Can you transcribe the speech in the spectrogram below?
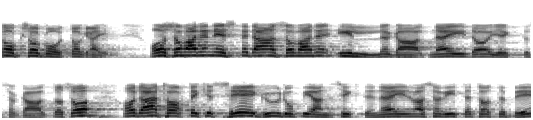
nokså godt og greit. Og så var det neste dag så var det ille galt. Nei, da gikk det så galt. Og, så, og da torde jeg ikke se Gud opp i ansiktet. Nei, det var så vidt jeg torde be.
